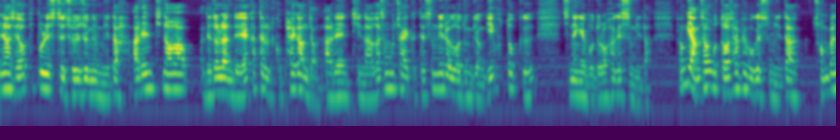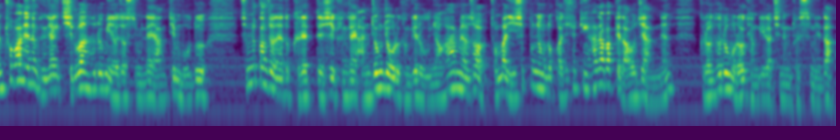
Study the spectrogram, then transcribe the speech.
안녕하세요. 풋볼리스트 조효정입니다. 아르헨티나와 네덜란드의 카타르코 8강전. 아르헨티나가 승부차이 끝에 승리를 거둔 경기 후토크 진행해 보도록 하겠습니다. 경기 양상부터 살펴보겠습니다. 전반 초반에는 굉장히 지루한 흐름이 이어졌습니다. 양 팀 모두 16강전에도 그랬듯이 굉장히 안정적으로 경기를 운영하면서 전반 20분 정도까지 슈팅이 하나밖에 나오지 않는 그런 흐름으로 경기가 진행됐습니다.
